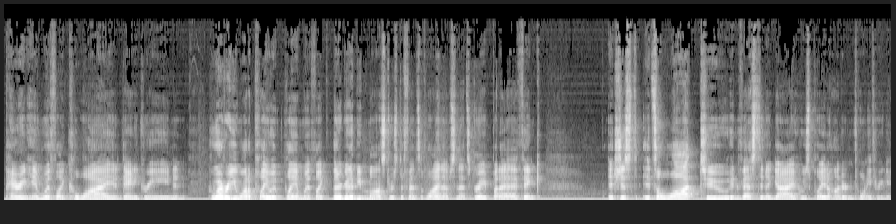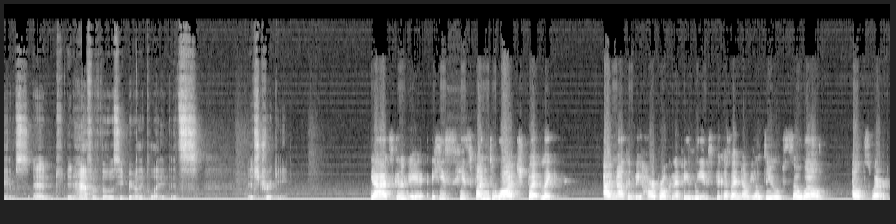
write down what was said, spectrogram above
pairing him with like Kawhi and Danny Green and whoever you want to play with, play him with, like they're going to be monstrous defensive lineups, and that's great. But I, I think it's just it's a lot to invest in a guy who's played 123 games, and in half of those he barely played. It's it's tricky. Yeah, it's gonna be. He's he's fun to watch, but like, I'm not gonna be heartbroken if he leaves because I know he'll do so well elsewhere.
